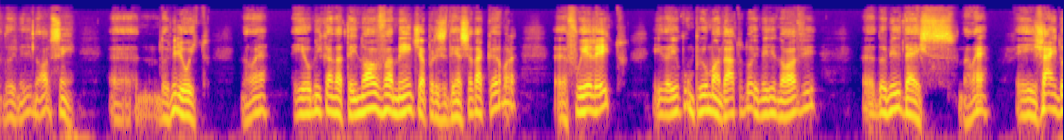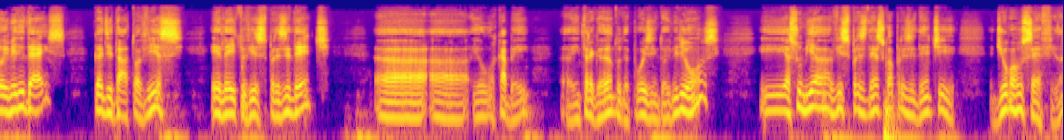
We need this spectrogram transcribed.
2009, é, sim, é, 2008, não é? Eu me candidatei novamente à presidência da Câmara, é, fui eleito, e daí cumpri o mandato 2009, é, 2010, não é? E já em 2010, candidato a vice, eleito vice-presidente, uh, uh, eu acabei uh, entregando depois em 2011 e assumi a vice-presidência com a presidente Dilma Rousseff. Né?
